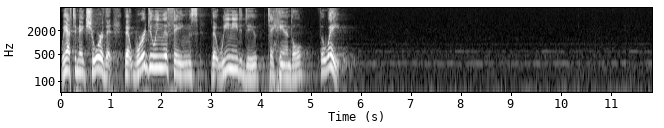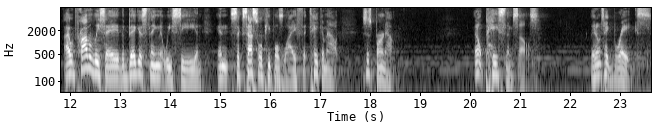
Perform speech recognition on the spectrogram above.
We have to make sure that, that we're doing the things that we need to do to handle the weight. I would probably say the biggest thing that we see in, in successful people's life that take them out is just burnout. They don't pace themselves, they don't take breaks.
